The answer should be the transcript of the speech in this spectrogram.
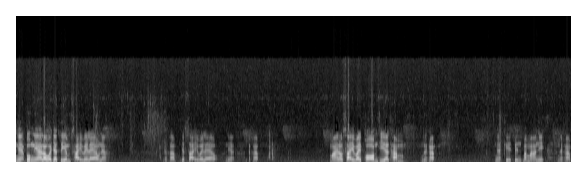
เนี่ยพวกนี้เราก็จะเตรียมใส่ไว้แล้วนะนะครับ จะใส่ไว้แล้วเนี่ยนะครับ ไม้เราใส่ไว้พร้อมที่จะทำนะครับเนี่ยเกรดเป็นประมาณนี้นะครับ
